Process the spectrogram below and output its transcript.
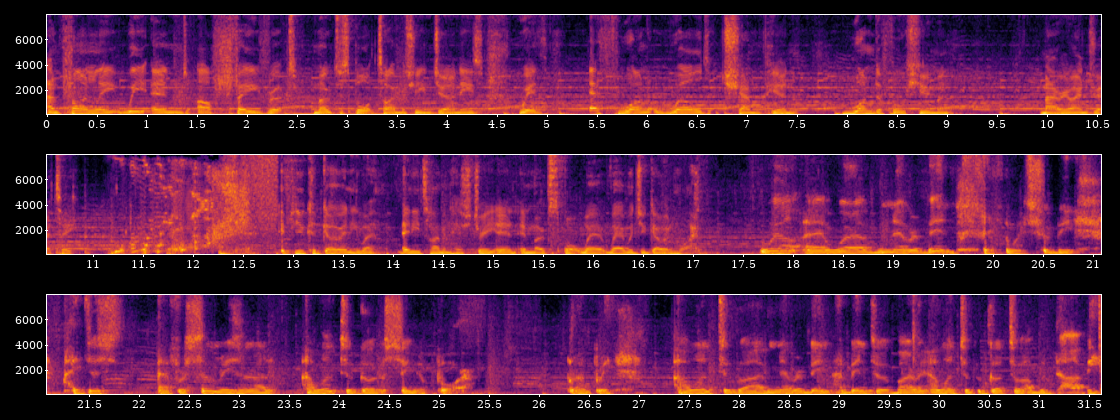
And finally, we end our favourite motorsport time machine journeys with F1 world champion, wonderful human, Mario Andretti. if you could go anywhere, any time in history in, in motorsport, where, where would you go and why? Well, uh, where I've never been, which would be, I just, uh, for some reason, I, I want to go to Singapore Grand Prix. I want to go, I've never been, I've been to Bahrain. I want to go to Abu Dhabi.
